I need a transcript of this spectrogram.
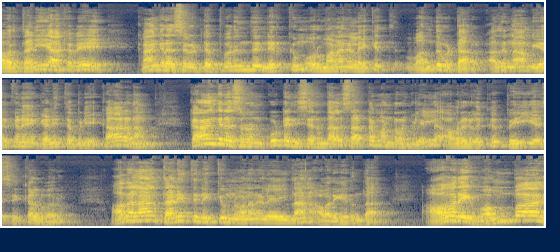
அவர் தனியாகவே காங்கிரஸை விட்டு பிரிந்து நிற்கும் ஒரு மனநிலைக்கு வந்து விட்டார். அது நாம் ஏற்கனவே கணித்தபடி காரணம் காங்கிரசுடன் கூட்டணி சேர்ந்தால் சட்டமன்றங்களில் அவர்களுக்கு பெரிய சிக்கல் வரும். அதனால் தனித்து நிற்கும் மனநிலையில் தான் அவர் இருந்தார். அவரை வம்பாக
